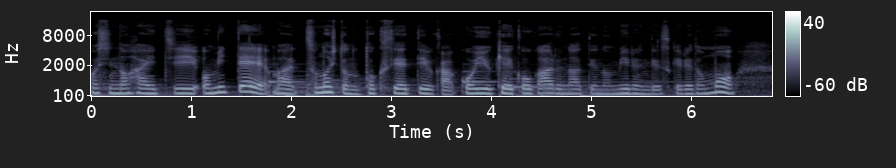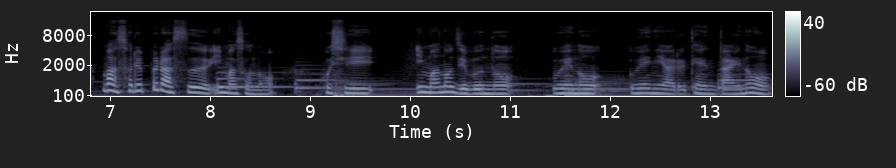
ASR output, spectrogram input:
星の配置を見て、まあ、その人の特性っていうかこういう傾向があるなっていうのを見るんですけれどもまあそれプラス今その星今の自分の上の上にある天体の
